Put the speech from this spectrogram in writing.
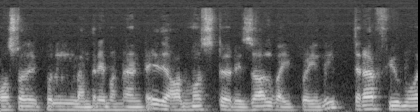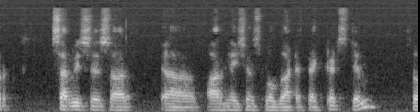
మోస్ట్ ఆఫ్ పీపుల్ అందరూ ఏమన్నారంటే ఇది ఆల్మోస్ట్ రిజాల్వ్ అయిపోయింది. There are few more services are ఆర్గనైజేషన్స్లో got affected still so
